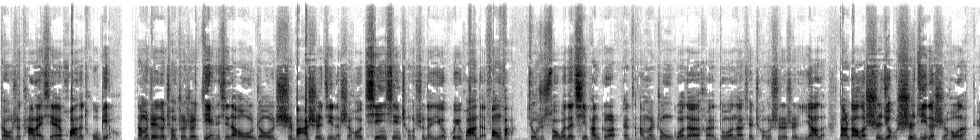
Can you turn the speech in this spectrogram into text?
都是他来先画的图表。那么这个城市是典型的欧洲十八世纪的时候新兴城市的一个规划的方法。就是所谓的棋盘格，跟咱们中国的很多那些城市是一样的。当，到了十九世纪的时候呢，这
